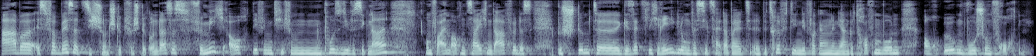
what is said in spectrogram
aber es verbessert sich schon Stück für Stück. Und das ist für mich auch definitiv ein positives Signal und vor allem auch ein Zeichen dafür, dass bestimmte gesetzliche Regelungen, was die Zeitarbeit äh, betrifft, die in den vergangenen Jahren getroffen wurden, auch irgendwo schon fruchten.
